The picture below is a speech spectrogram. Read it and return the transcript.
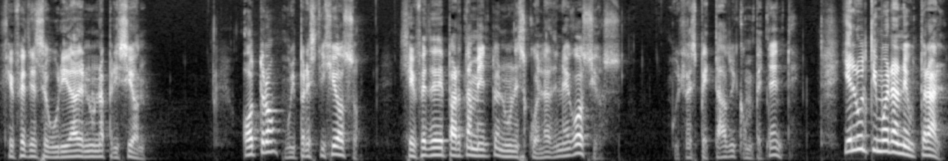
jefe de seguridad en una prisión. Otro, muy prestigioso, jefe de departamento en una escuela de negocios, muy respetado y competente. Y el último era neutral.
